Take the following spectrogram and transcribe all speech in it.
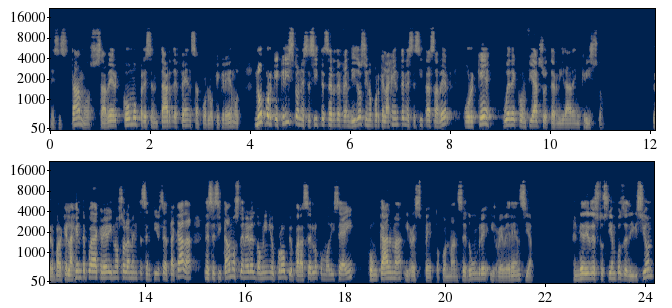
Necesitamos saber cómo presentar defensa por lo que creemos. No porque Cristo necesite ser defendido, sino porque la gente necesita saber por qué puede confiar su eternidad en Cristo. Pero para que la gente pueda creer y no solamente sentirse atacada, necesitamos tener el dominio propio para hacerlo, como dice ahí, con calma y respeto, con mansedumbre y reverencia. En medio de estos tiempos de división,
